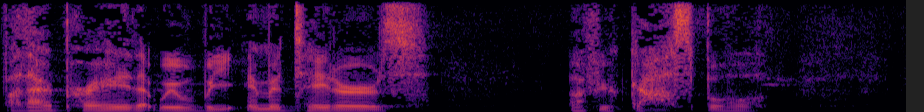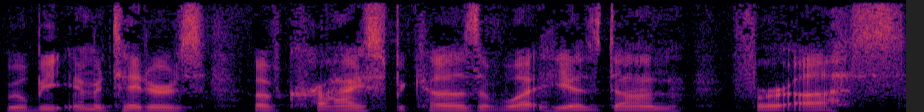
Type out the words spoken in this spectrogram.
Father, I pray that we will be imitators of your gospel. We will be imitators of Christ because of what he has done for us.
